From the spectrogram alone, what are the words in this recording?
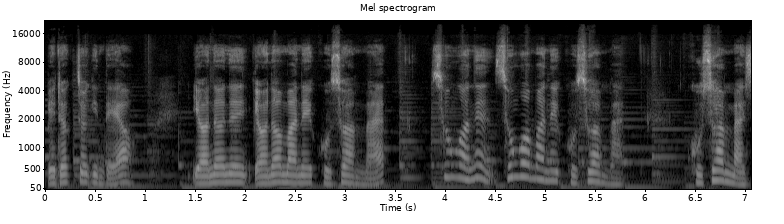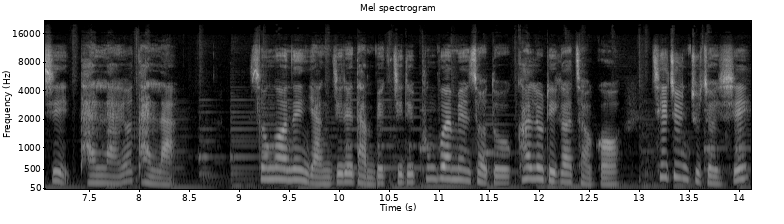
매력적인데요. 연어는 연어만의 고소한 맛, 송어는 송어만의 고소한 맛. 고소한 맛이 달라요, 달라. 송어는 양질의 단백질이 풍부하면서도 칼로리가 적어 체중 조절 시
